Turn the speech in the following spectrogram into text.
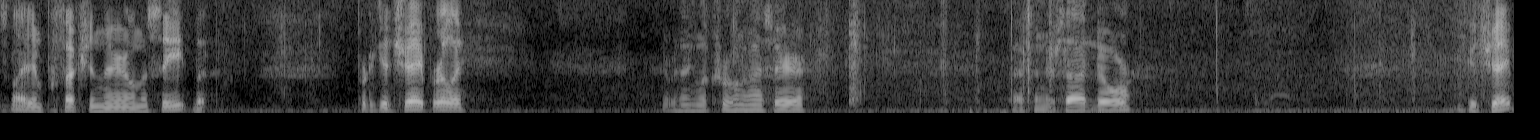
Slight imperfection there on the seat, but pretty good shape really. Everything looks real nice here. Passenger side door. Good shape.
